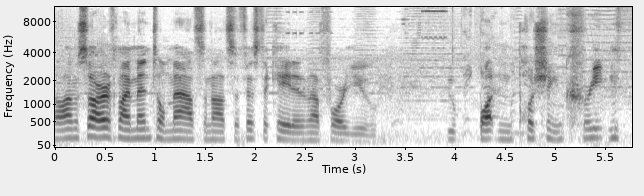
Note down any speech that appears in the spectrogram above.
Oh, I'm sorry if my mental maths are not sophisticated enough for you, you button-pushing cretin.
